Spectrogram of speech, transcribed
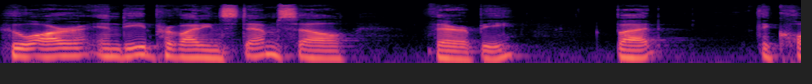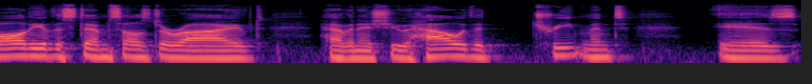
who are indeed providing stem cell therapy, but the quality of the stem cells derived have an issue, how the treatment is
